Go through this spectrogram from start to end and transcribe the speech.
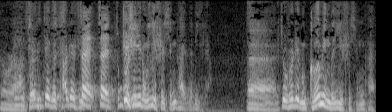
是不是啊？所以这个他这是在在，这是一种意识形态的力量，哎，就是说这种革命的意识形态。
